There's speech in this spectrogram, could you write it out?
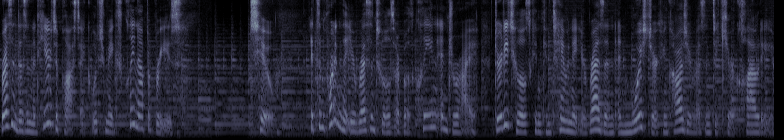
Resin doesn't adhere to plastic, which makes cleanup a breeze. Two, it's important that your resin tools are both clean and dry. Dirty tools can contaminate your resin, and moisture can cause your resin to cure cloudy.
